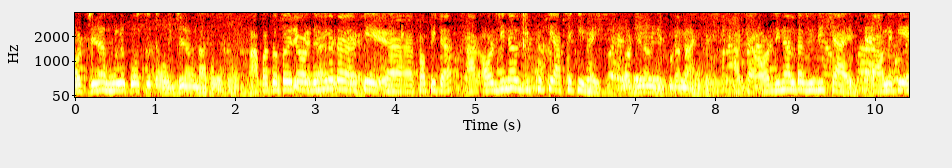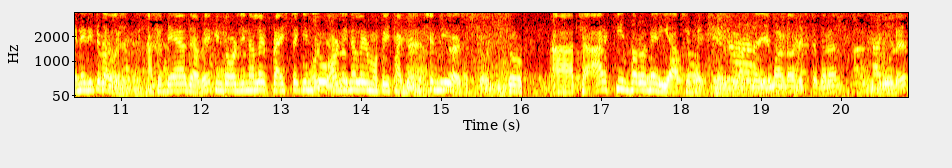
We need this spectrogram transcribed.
অরিজিনাল হলে বস এটা অরিজিনাল না থাকবে তো আপাতত এটা অরিজিনাল এটা কি কপিটা আর অরিজিনাল জিপু কি আছে কি ভাই? অরিজিনাল জিপুটা নাই আচ্ছা অরিজিনালটা যদি চাই তাহলে কি এনে দিতে পারবেন? আচ্ছা দেয়া যাবে কিন্তু অরিজিনালের প্রাইসটা কিন্তু অরিজিনালের মতোই থাকবে হ্যাঁ, বুঝছেন ভিউয়ার্স তো আচ্ছা আর কি ধরনের ইয়ে আছে ভাই? আপনার এই মালটাও দেখতে পারেন রোডের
